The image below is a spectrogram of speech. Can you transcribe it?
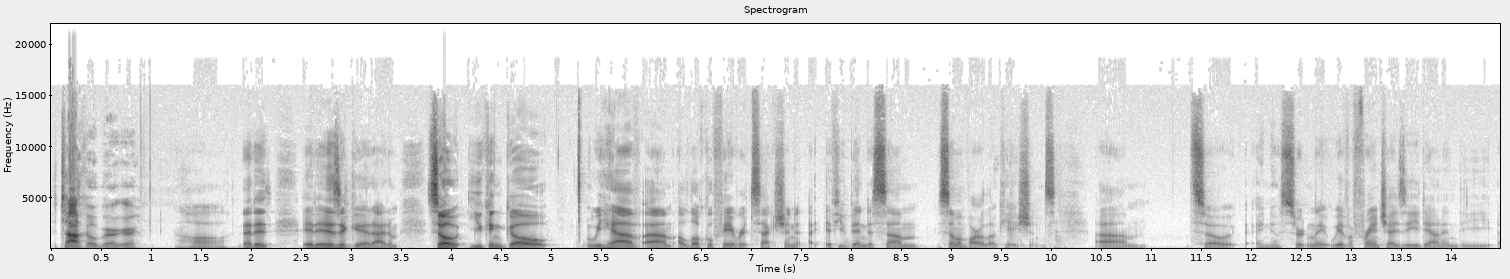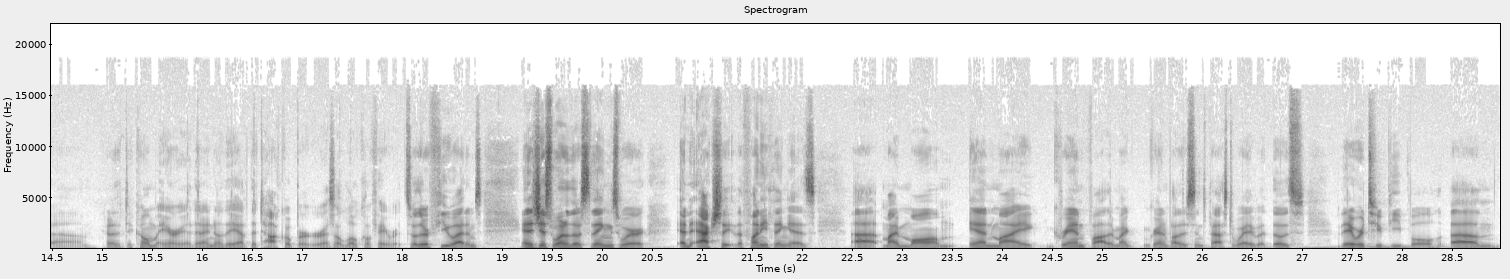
The taco burger. Oh, that is it is a good item. So you can go we have um, a local favorite section uh, if you've been to some some of our locations. Um, so I know certainly we have a franchisee down in the um, kind of the Tacoma area that I know they have the taco burger as a local favorite. So there are a few items, and it's just one of those things where. And actually, the funny thing is, uh, my mom and my grandfather. My grandfather since passed away, but those they were two people um,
